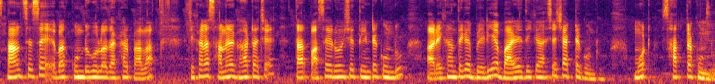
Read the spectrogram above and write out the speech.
স্নান শেষে এবার কুণ্ডুগুলো দেখার পালা। যেখানে স্নানের ঘাট আছে, তার পাশে রয়েছে তিনটে কুণ্ডু। আর এখান থেকে বেরিয়ে বাইরের দিকে আছে চারটে কুণ্ডু। মোট সাতটা কুণ্ডু।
